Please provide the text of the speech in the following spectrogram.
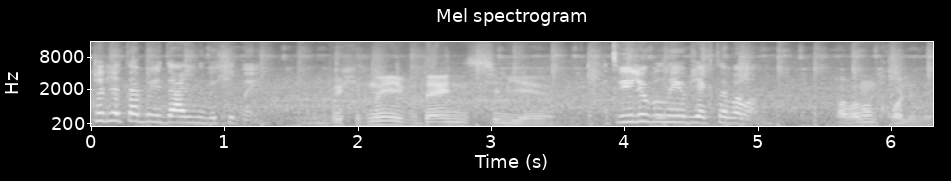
Що для тебе ідеальний вихідний? Вихідний в день з сім'єю. А твій улюблений об'єкт Авалон? Авалон Холідей.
